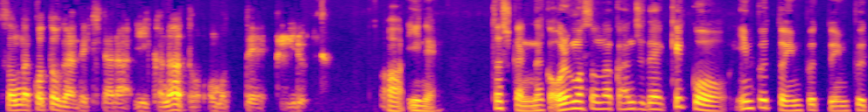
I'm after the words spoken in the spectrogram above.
そんなことができたらいいかなと思っている。あ、いいね。確かになんか俺もそんな感じで結構インプットインプットインプッ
